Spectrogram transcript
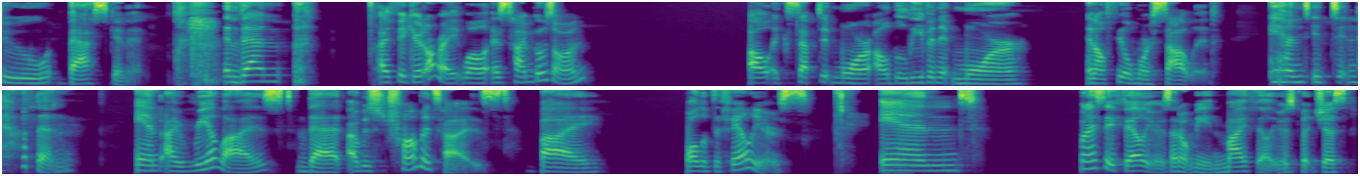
to bask in it. And then I figured, all right, well, as time goes on, I'll accept it more, I'll believe in it more, and I'll feel more solid. And it didn't happen. And I realized that I was traumatized by all of the failures. And when I say failures, I don't mean my failures, but just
